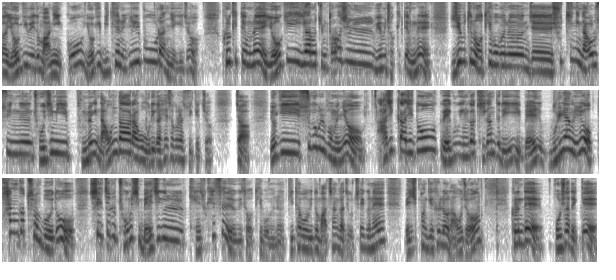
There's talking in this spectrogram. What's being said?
그러니까 여기 위에도 많이 있고 여기 밑에는 일부란 얘기죠. 그렇기 때문에 여기 이하로 좀 떨어질 위험이 적기 때문에 이제부터는 어떻게 보면은 이제 슈팅이 나올 수 있는 조짐이 분명히 나온다라고 우리가 해석을 할 수 있겠죠. 자 여기 수급을 보면요 아직까지도 외국인과 기관들이 매, 물량을요 파는 것처럼 보여도 실제로 조금씩 매직을 계속했어요 여기서 어떻게 보면은 기타 법인도 마찬가지고 최근에 매집한 게 흘러 나오죠. 그런데 보셔야 될 게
